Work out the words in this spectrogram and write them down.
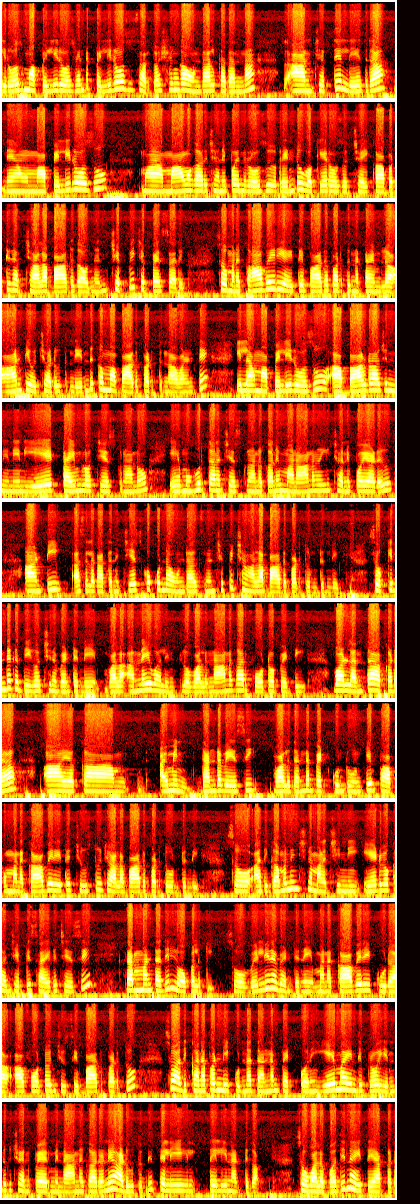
ఈరోజు మా పెళ్ళి రోజు. అంటే పెళ్ళి రోజు సంతోషంగా ఉండాలి కదన్నా. అని చెప్తే లేదురా మా పెళ్ళి రోజు మా మామగారు చనిపోయిన రోజు రెండు ఒకే రోజు వచ్చాయి కాబట్టి నాకు చాలా బాధగా ఉందని చెప్పి చెప్పేశారు. సో మన కావేరి అయితే బాధపడుతున్న టైంలో ఆంటీ వచ్చి అడుగుతుంది ఎందుకమ్మా బాధపడుతున్నావు? అంటే ఇలా మా పెళ్ళి రోజు ఆ బాలరాజుని నేను ఏ టైంలో చేసుకున్నానో ఏ ముహూర్తాన్ని చేసుకున్నానో కానీ మా నాన్నని చనిపోయాడు. ఆంటీ అసలు అతన్ని చేసుకోకుండా ఉండాల్సిందని చెప్పి చాలా బాధపడుతుంటుంది. సో కిందకి దిగొచ్చిన వెంటనే వాళ్ళ అన్నయ్య వాళ్ళ ఇంట్లో వాళ్ళ నాన్నగారు ఫోటో పెట్టి వాళ్ళంతా అక్కడ ఆ యొక్క ఐ మీన్ దండ వేసి వాళ్ళు దండం పెట్టుకుంటూ ఉంటే పాపం మన కావేరి అయితే చూస్తూ చాలా బాధపడుతూ ఉంటుంది. సో అది గమనించిన మన చిన్ని ఏడవకని చెప్పి సైగ చేసి రమ్మంటది లోపలికి. సో వెళ్ళిన వెంటనే మన కావేరి కూడా ఆ ఫోటోని చూసి బాధపడుతూ సో అది కనపడనీయకుండా దండం పెట్టుకొని ఏమైంది బ్రో? ఎందుకు చనిపోయారు మీ నాన్నగారు? అని అడుగుతుంది తెలియ తెలియనట్టుగా. సో వాళ్ళ వదిన అయితే అక్కడ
